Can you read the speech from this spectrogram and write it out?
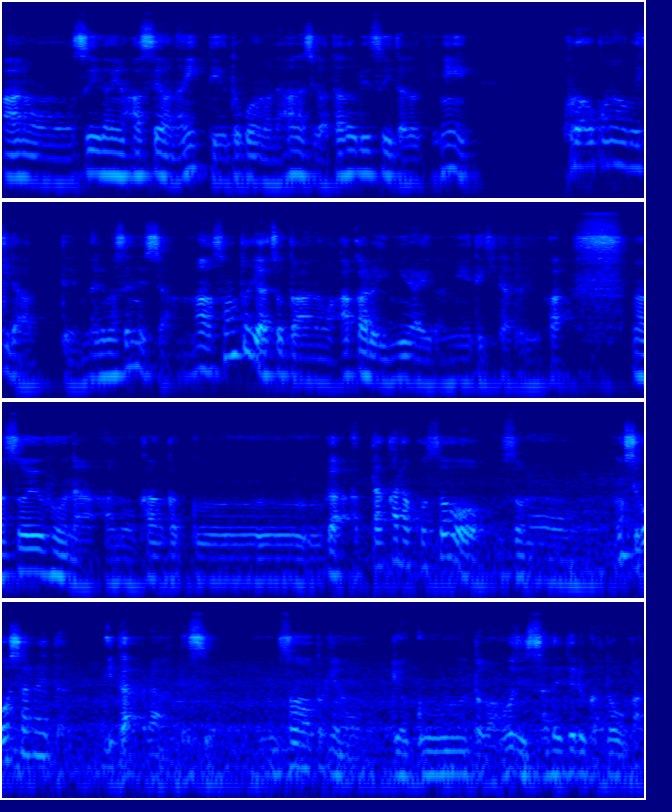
あの、水害の発生はないっていうところまで話がたどり着いた時に、これは行うべきだってなりませんでした？まあ、その時はちょっとあの明るい未来が見えてきたというか、まあ、そういうふうなあの感覚があったからこそ、その、もしおっしゃられていたらですよ、その時の記憶とか保持されてるかどうかっ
